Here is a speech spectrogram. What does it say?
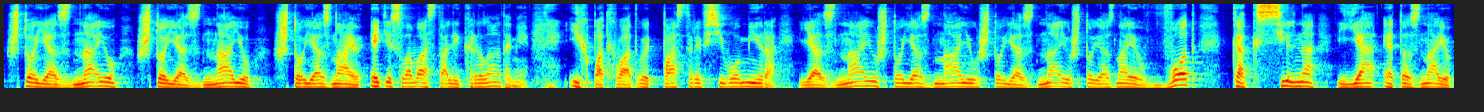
что я знаю, что я знаю, что я знаю». Эти слова стали крылатыми. Их подхватывают пасторы всего мира. «Я знаю, что я знаю, что я знаю, что я знаю». Вот как сильно я это знаю.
